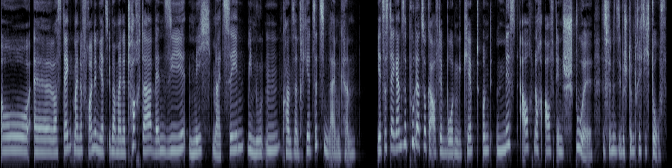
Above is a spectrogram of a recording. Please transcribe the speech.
oh, äh, was denkt meine Freundin jetzt über meine Tochter, wenn sie nicht mal zehn Minuten konzentriert sitzen bleiben kann? Jetzt ist der ganze Puderzucker auf den Boden gekippt und misst auch noch auf den Stuhl. Das findet sie bestimmt richtig doof.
